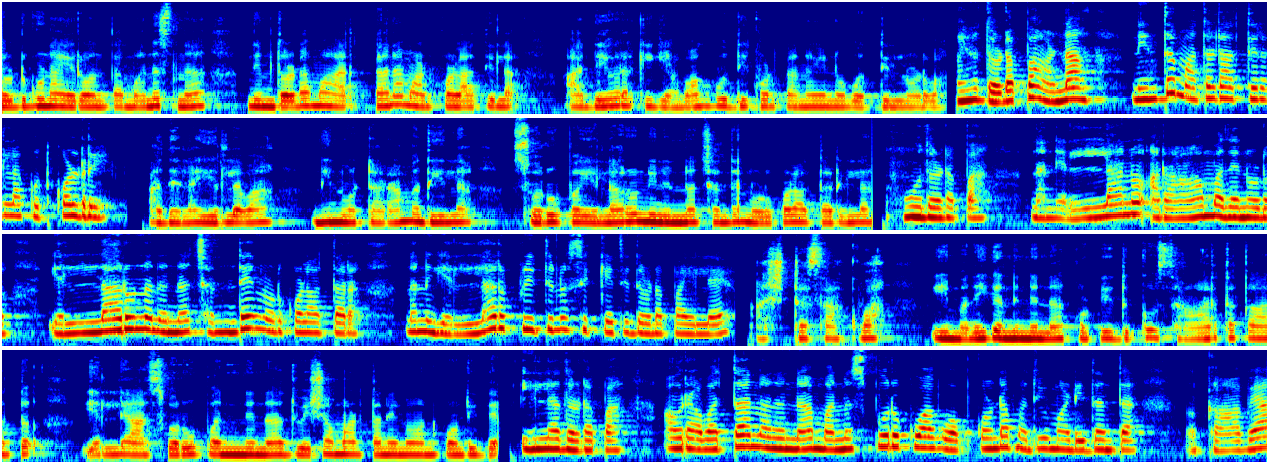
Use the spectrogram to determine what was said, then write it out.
ದೊಡ್ಡ ಗುಣ ಇರುವಂತ ಮನಸ್ಸನ್ನ ನಿಮ್ ದೊಡ್ಡಮ್ಮ ಅರ್ಥನ ಮಾಡ್ಕೊಳತಿಲ್ಲ. ಆ ದೇವರಕ್ಕೆ ಯಾವಾಗ ಬುದ್ಧಿ ಕೊಡ್ತಾನೋ ಏನೋ ಗೊತ್ತಿಲ್ಲ ನೋಡುವ. ಅಯ್ಯೋ ದೊಡ್ಡಪ್ಪ ಅಣ್ಣ ನಿಂತ ಮಾತಾಡತ್ತಿರಲ್ಲ ಕುತ್ಕೊಳ್ರಿ. ಅದೆಲ್ಲ ಇರ್ಲವ ನೀನ್ ಒಟ್ಟು ಆರಾಮದಿಲ್ಲ ಸ್ವರೂಪ ಎಲ್ಲಾರು ನಿನ್ನ ಚಂದ ನೋಡ್ಕೊಳತ್ತಾರಿಲ್ಲ ಹ್ಞೂ ದೊಡ್ಡಪ್ಪ ನಾನು ಎಲ್ಲಾನು ಆರಾಮದೆ ನೋಡು. ಎಲ್ಲರೂ ನನ್ನನ್ನ ಚಂದೇ ನೋಡ್ಕೊಳತ್ತಾರ ನನಗೆ ಎಲ್ಲರ ಪ್ರೀತಿನೂ ಸಿಕ್ಕೈತಿ ದೊಡ್ಡಪ್ಪ ಇಲ್ಲೇ. ಅಷ್ಟ ಸಾಕ್ವಾ ಈ ಮನೆಗೆ ನಿನ್ನನ್ನ ಕೊಟ್ಟಿದ್ದಕ್ಕೂ ಸಾರ್ಥಕ ಆತು. ಎಲ್ಲಿ ಆ ಸ್ವರೂಪ ನಿನ್ನ ದ್ವೇಷ ಮಾಡ್ತಾನೇನೋ ಅನ್ಕೊಂಡಿದ್ದೆ. ಇಲ್ಲ ದೊಡ್ಡಪ್ಪ ಅವ್ರ ಅವತ್ತ ನನ್ನ ಮನಸ್ಪೂರ್ವಕವಾಗಿ ಒಪ್ಕೊಂಡ ಮದುವೆ ಮಾಡಿದಂತ. ಕಾವ್ಯ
